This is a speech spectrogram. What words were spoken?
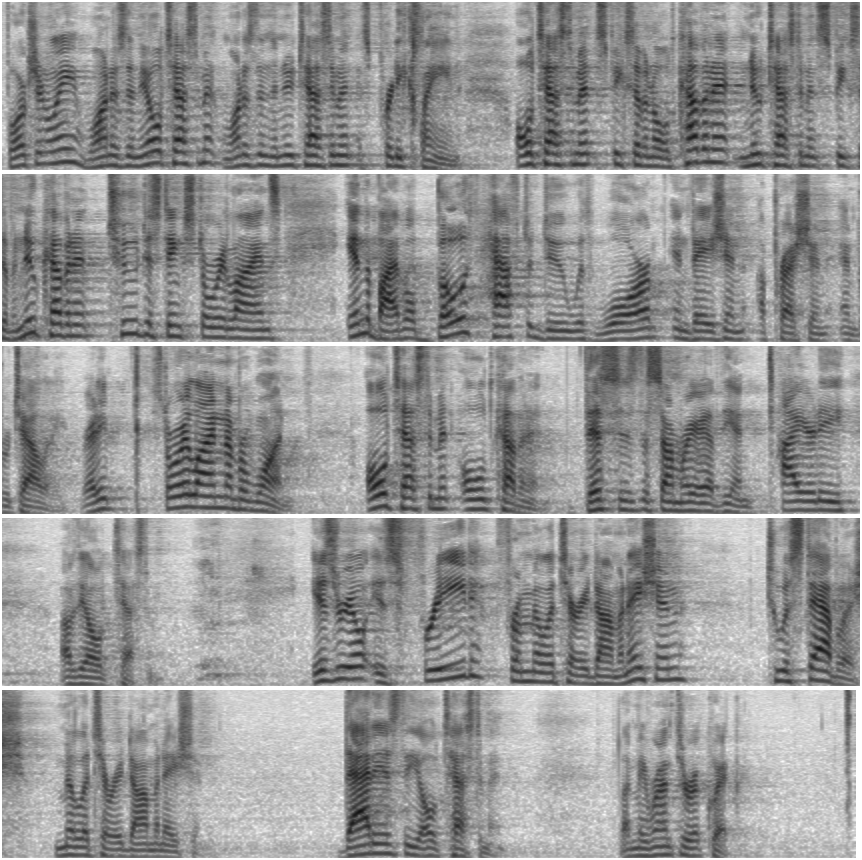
Fortunately, one is in the Old Testament, one is in the New Testament. It's pretty clean. Old Testament speaks of an old covenant, New Testament speaks of a new covenant, two distinct storylines in the Bible. Both have to do with war, invasion, oppression, and brutality. Ready? Storyline number one Old Testament, Old Covenant. This is the summary of the entirety of the Old Testament. Israel is freed from military domination to establish military domination. That is the Old Testament. Let me run through it quick.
